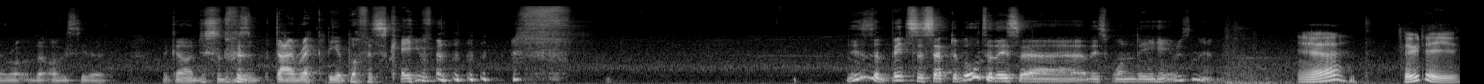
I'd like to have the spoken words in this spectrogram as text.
yeah, the, obviously the the guard just was directly above a Skaven. This is a bit susceptible to this uh, this one D here, isn't it? Yeah? 2D,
